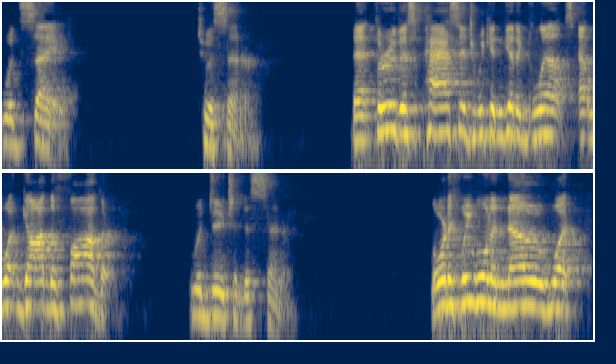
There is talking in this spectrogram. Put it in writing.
would say to a sinner. That through this passage, we can get a glimpse at what God the Father would do to this sinner. Lord, if we want to know what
